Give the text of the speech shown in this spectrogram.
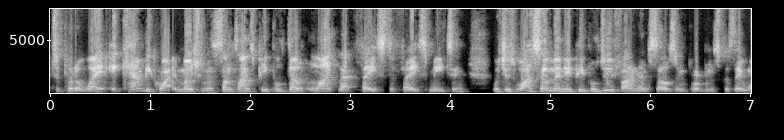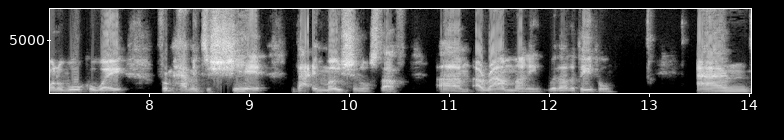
to put away, it can be quite emotional. And sometimes people don't like that face-to-face meeting, which is why so many people do find themselves in problems because they want to walk away from having to share that emotional stuff um, around money with other people. And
